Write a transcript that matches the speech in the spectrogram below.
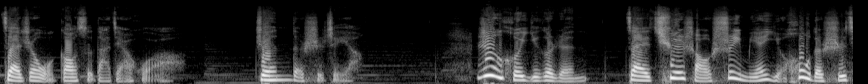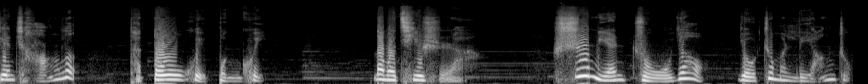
在这我告诉大家伙啊，真的是这样。任何一个人在缺少睡眠以后的时间长了，他都会崩溃。那么其实啊，失眠主要有这么两种。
